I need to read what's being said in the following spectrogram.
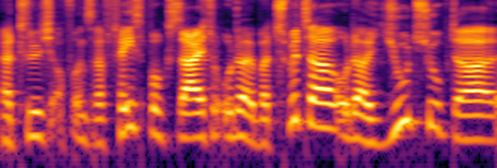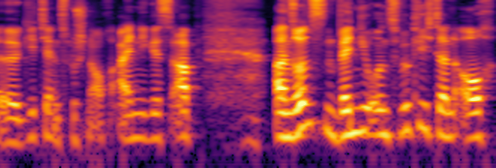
natürlich auf unserer Facebook-Seite oder über Twitter oder YouTube. Da äh, geht ja inzwischen auch einiges ab. Ansonsten, wenn ihr uns wirklich dann auch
